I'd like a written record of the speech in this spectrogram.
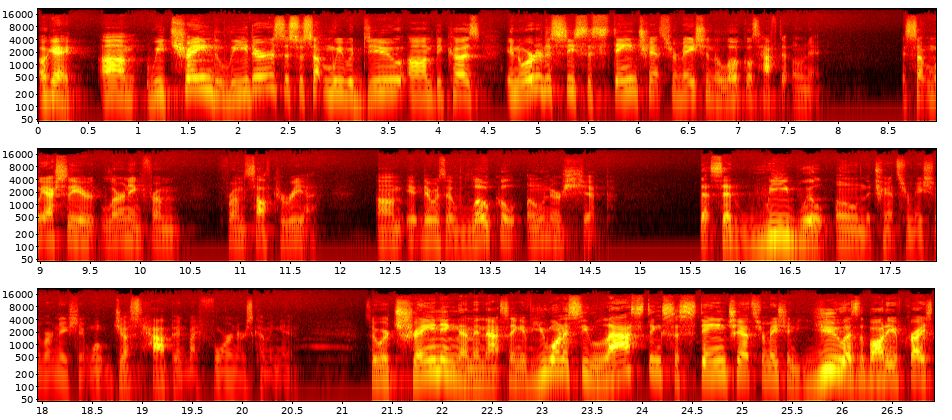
Okay, um, we trained leaders. This was something we would do um, because in order to see sustained transformation, the locals have to own it. It's something we actually are learning from, from South Korea. Um, it, there was a local ownership that said, We will own the transformation of our nation. It won't just happen by foreigners coming in. So we're training them in that, saying, if you want to see lasting, sustained transformation, you, as the body of Christ,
